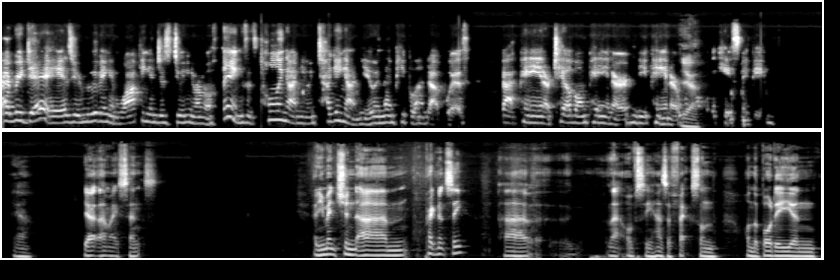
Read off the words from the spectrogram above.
every day as you're moving and walking and just doing normal things, it's pulling on you and tugging on you, and then people end up with back pain or tailbone pain or knee pain or yeah. whatever the case may be. Yeah, yeah, that makes sense. And you mentioned um, pregnancy. Uh, that obviously has effects on on the body and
